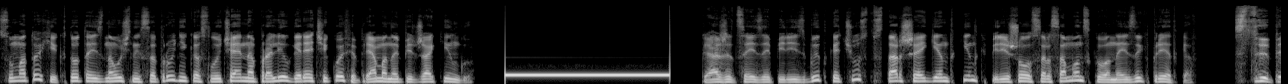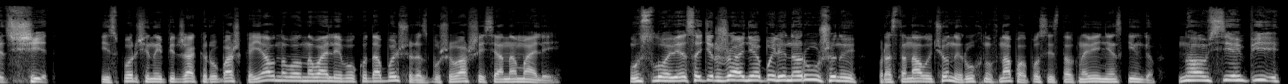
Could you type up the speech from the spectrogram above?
В суматохе кто-то из научных сотрудников случайно пролил горячий кофе прямо на пиджак Кингу. Кажется, из-за переизбытка чувств старший агент Кинг перешел с арсамонского на язык предков. «Stupid shit!» Испорченный пиджак и рубашка явно волновали его куда больше разбушевавшейся аномалией. «Условия содержания были нарушены!» простонал ученый, рухнув на пол после столкновения с Кингом. «Нам всем пи...»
